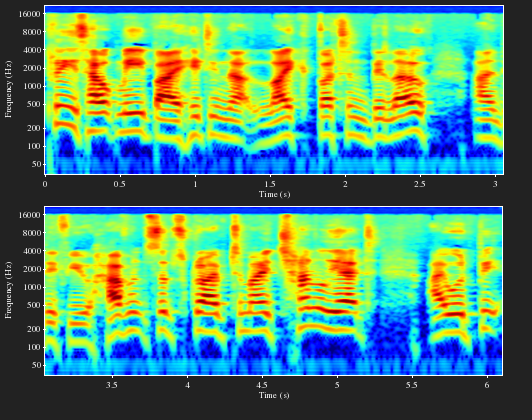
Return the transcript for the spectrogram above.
please help me by hitting that like button below. And if you haven't subscribed to my channel yet, I would be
